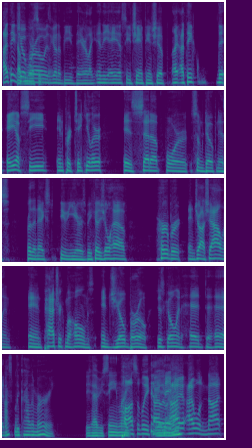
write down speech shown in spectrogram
I think Joe Burrow is going to be there, like in the AFC Championship. I, I think the AFC in particular is set up for some dopeness for the next few years because you'll have Herbert and Josh Allen and Patrick Mahomes and Joe Burrow just going head to head. Possibly Kyler Murray. Have you seen like? Possibly Kyler. Maybe. I, I will not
